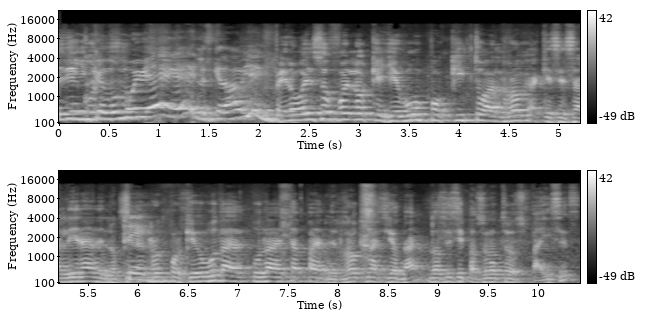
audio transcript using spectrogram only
Y quedó muy bien, ¿eh? Les quedaba bien. Pero eso fue lo que llevó un poquito al rock a que se saliera de lo que era el rock, porque hubo una, una etapa en el rock nacional, no sé si pasó en otros países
